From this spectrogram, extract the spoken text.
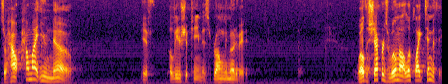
So, how, how might you know if a leadership team is wrongly motivated? Well, the shepherds will not look like Timothy.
